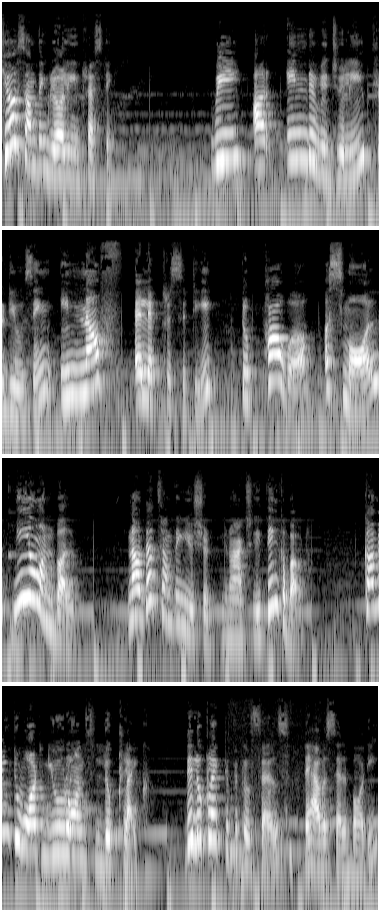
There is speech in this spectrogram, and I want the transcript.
here's something really interesting. We are individually producing enough electricity to power a small neon bulb. Now, that's something you should, you know, actually think about. Coming to what neurons look like. They look like typical cells. They have a cell body,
